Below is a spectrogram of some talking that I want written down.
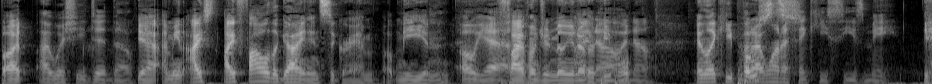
but I wish he did though. yeah, I mean I I follow the guy on Instagram, uh, me and Oh yeah, 500 million I other know, people, I know. And like he But posts. I want to think he sees me. Yeah.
